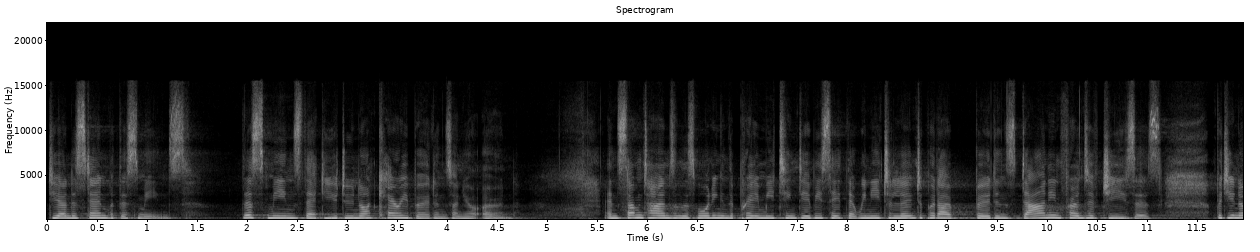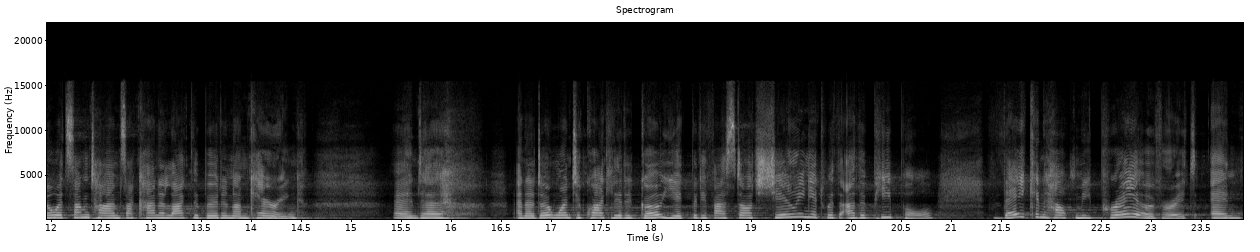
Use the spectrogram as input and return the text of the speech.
Do you understand what this means? This means that you do not carry burdens on your own. And sometimes, in this morning in the prayer meeting, Debbie said that we need to learn to put our burdens down in front of Jesus. But you know what? Sometimes I kind of like the burden I'm carrying. And, uh, and I don't want to quite let it go yet. But if I start sharing it with other people, they can help me pray over it and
